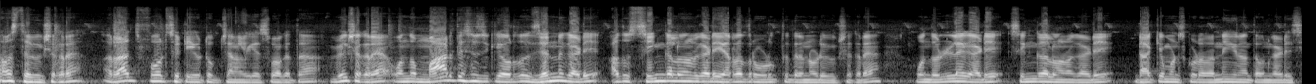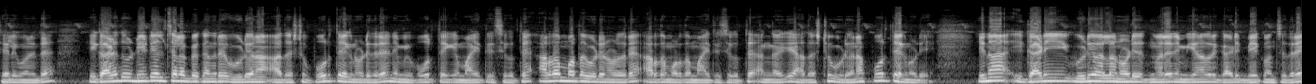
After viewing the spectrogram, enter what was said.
ನಮಸ್ತೆ ವೀಕ್ಷಕರೇ, ರಾಜ್ ಫೋರ್ ಸಿಟಿ ಯೂಟ್ಯೂಬ್ ಚಾನಲ್ಗೆ ಸ್ವಾಗತ. ವೀಕ್ಷಕರೇ, ಒಂದು ಮಾರುತಿ ಸುಜುಕಿ ಅವ್ರದ್ದು ಜೆನ್ ಗಾಡಿ, ಅದು ಸಿಂಗಲ್ ಓನರ್ ಗಾಡಿ ಯಾರಾದರೂ ಹುಡುಕ್ತಿದ್ರೆ ನೋಡಿ ವೀಕ್ಷಕರೇ. ಒಂದು ಒಳ್ಳೆ ಗಾಡಿ, ಸಿಂಗಲ್ ಓನರ್ ಗಾಡಿ ಡಾಕ್ಯುಮೆಂಟ್ಸ್ ಕೂಡ ರನ್ನಿಂಗ್ ಇರೋಂಥ ಒಂದು ಗಾಡಿ ಸೇಲಿಗೆ ಬಂದಿದೆ. ಈ ಗಾಡಿದು ಡೀಟೇಲ್ಸ್ ಎಲ್ಲ ಬೇಕಂದರೆ ವಿಡಿಯೋನ ಆದಷ್ಟು ಪೂರ್ತಿಯಾಗಿ ನೋಡಿದರೆ ನಿಮಗೆ ಪೂರ್ತಿಯಾಗಿ ಮಾಹಿತಿ ಸಿಗುತ್ತೆ. ಅರ್ಧಂಬರ್ಧ ವಿಡಿಯೋ ನೋಡಿದ್ರೆ ಅರ್ಧಂಬರ್ಧ ಮಾಹಿತಿ ಸಿಗುತ್ತೆ. ಹಂಗಾಗಿ ಆದಷ್ಟು ವಿಡಿಯೋನ ಪೂರ್ತಿಯಾಗಿ ನೋಡಿ. ಇನ್ನು ಈ ಗಾಡಿ ವಿಡಿಯೋ ಎಲ್ಲ ನೋಡಿದ್ಮೇಲೆ ನಿಮ್ಗೆ ಏನಾದರೂ ಗಾಡಿ ಬೇಕು ಅನಿಸಿದ್ರೆ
